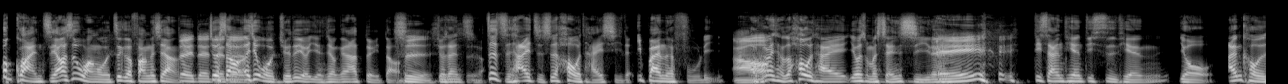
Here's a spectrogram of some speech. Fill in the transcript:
不管只要是往我这个方向，对对，就是，而且我觉得有眼神有跟他对到，是就算指，这只还只是后台席的一般的福利。我刚才想说后台有什么神席呢？第三天、第四天有 Uncle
